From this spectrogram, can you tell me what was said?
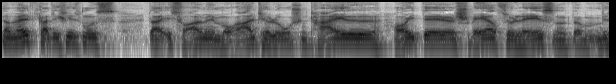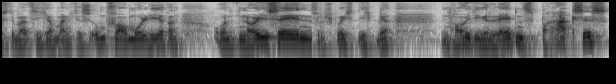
Der Weltkatechismus da ist vor allem im moraltheologischen Teil heute schwer zu lesen. Da müsste man sicher manches umformulieren und neu sehen. Das entspricht nicht mehr der heutigen Lebenspraxis.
